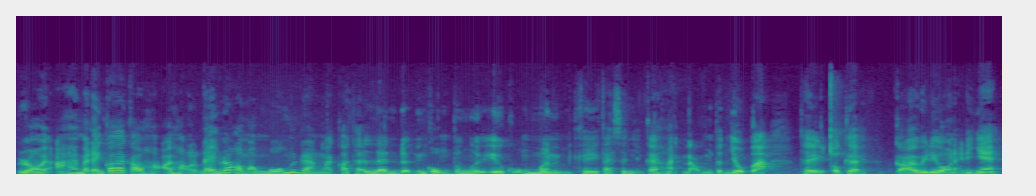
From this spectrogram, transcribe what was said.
rồi, ai mà đang có cái câu hỏi hoặc là đang rất là mong muốn rằng là có thể lên đỉnh cùng với người yêu của mình khi phát sinh những cái hoạt động tình dục á, thì ok, coi video này đi nha.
